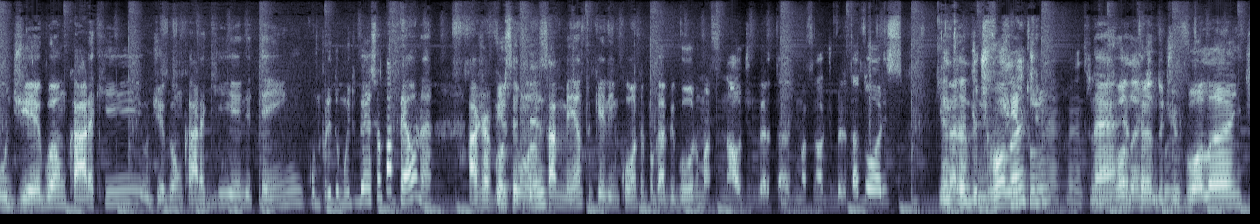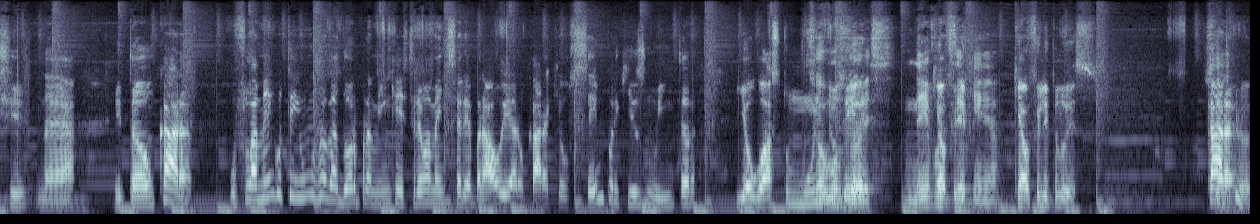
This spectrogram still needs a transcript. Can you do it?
o Diego é um cara que. O Diego é um cara que ele tem cumprido muito bem o seu papel, né? Haja visto um lançamento que ele encontra pro Gabigol numa final de, liberta, numa final de Libertadores. Entrando de um volante, título, né? Entrando né? de volante. entrando de volante, né? Então, cara, o Flamengo tem um jogador pra mim que é extremamente cerebral e era o cara que eu sempre quis no Inter e eu gosto muito Somos dele, dois. Nem é vou o dizer Felipe- quem é. que é o Felipe Luiz. Cara, Sério?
